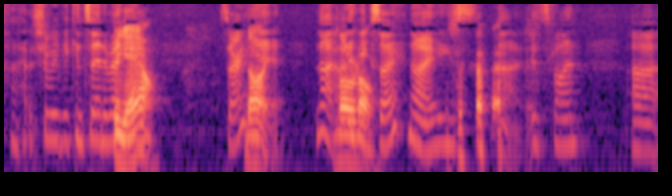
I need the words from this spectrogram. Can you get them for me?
Should we be concerned about Big him? Al. Sorry, No. yeah, no, I don't think all. so. No, he's no, it's fine. Uh,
